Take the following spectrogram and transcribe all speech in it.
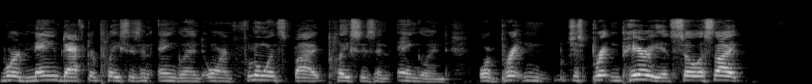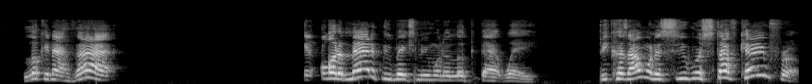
were named after places in England or influenced by places in England or Britain, just Britain, period. So it's like looking at that, it automatically makes me want to look that way because I want to see where stuff came from.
